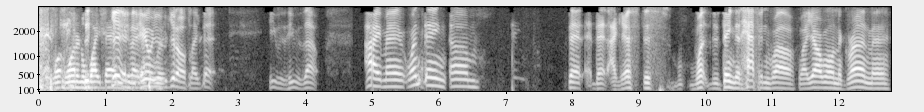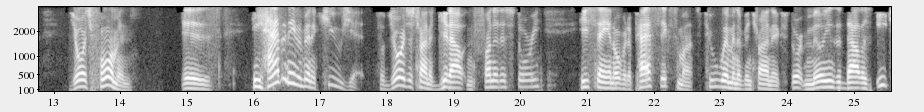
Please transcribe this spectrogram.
One, one of them white bags. yeah, like, he don't usually get off like that. He was he was out. All right, man. One thing um that that I guess this one the thing that happened while while y'all were on the grind, man. George Foreman is He hasn't even been accused yet. So George is trying to get out in front of this story. He's saying over the past six months, two women have been trying to extort millions of dollars each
